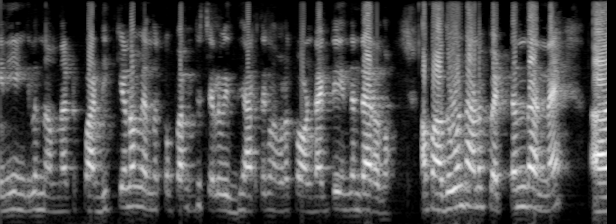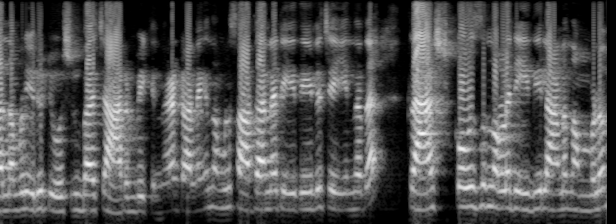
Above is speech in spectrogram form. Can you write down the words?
ഇനിയെങ്കിലും നന്നായിട്ട് പഠിക്കണം എന്നൊക്കെ പറഞ്ഞിട്ട് ചില വിദ്യാർത്ഥികൾ നമ്മളെ കോൺടാക്ട് ചെയ്യുന്നുണ്ടായിരുന്നു. അപ്പൊ അതുകൊണ്ടാണ് പെട്ടെന്ന് തന്നെ നമ്മൾ ഈ ഒരു ട്യൂഷൻ ബാച്ച് ആരംഭിക്കുന്നത് കേട്ടോ. അല്ലെങ്കിൽ നമ്മൾ സാധാരണ രീതിയിൽ ചെയ്യുന്നത് ക്രാഷ് കോഴ്സ് എന്നുള്ള രീതിയിലാണ് നമ്മളും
